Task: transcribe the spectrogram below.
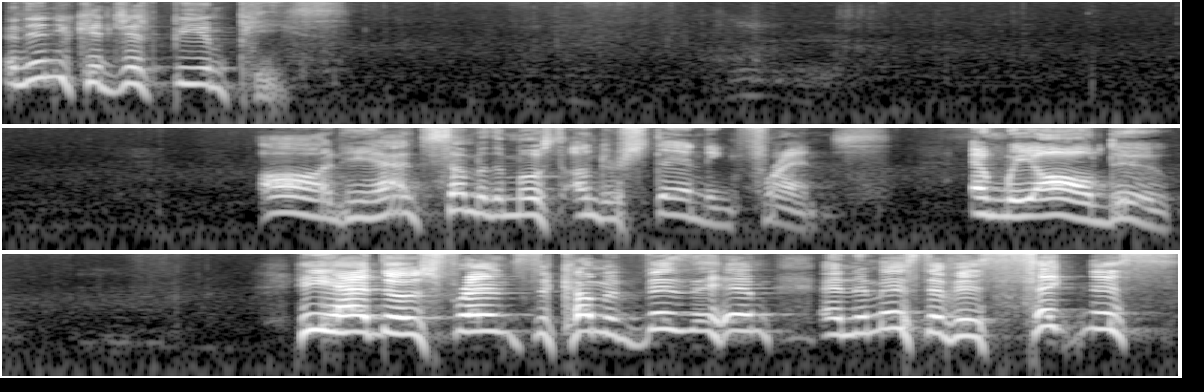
And then you can just be in peace. Oh, and he had some of the most understanding friends. And we all do. He had those friends to come and visit him in the midst of his sickness,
